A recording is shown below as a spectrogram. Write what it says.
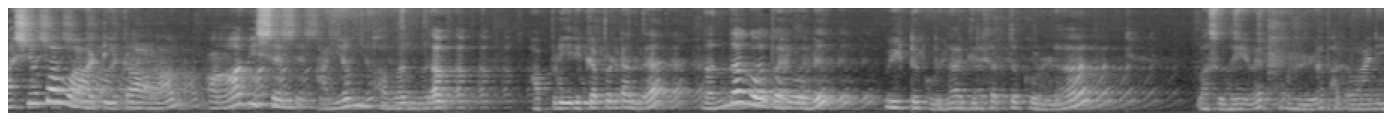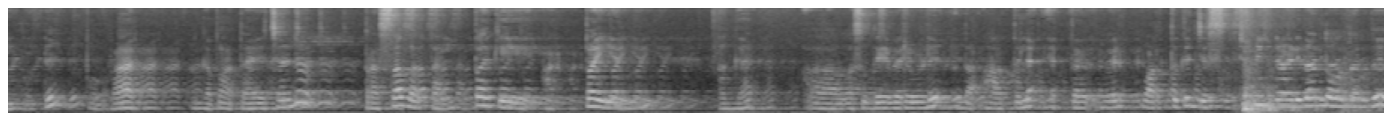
பசுபவாட்டிகாம் ஆவிஷன் அயம் பவந்தம். அப்படி இருக்கப்பட்ட அந்த நந்தகோபரோடு வீட்டுக்குள்ள கிரகத்துக்குள்ள வசுதேவர் உள்ள பகவானையும் கொண்டு போறார். அங்க பார்த்தாச்சுன்னா பிரசவ தல்பகே அற்பையன் அங்க വസുദേവരോട് ആത്തിൽ എത്ര വർത്തത്തിൽ ജസ്റ്റ് പിന്നാടിതാൻ തോന്നരുത്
